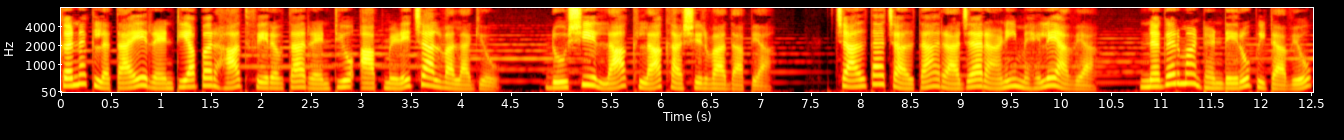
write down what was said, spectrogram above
કનકલતાએ રેન્ટિયા પર હાથ ફેરવતા રેન્ટિયો આપમેળે ચાલવા લાગ્યો. ડોશીએ લાખ લાખ આશીર્વાદ આપ્યા. ચાલતા ચાલતા રાજા રાણી મહેલે આવ્યા. નગરમાં ઢંઢેરો પીટાવ્યો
